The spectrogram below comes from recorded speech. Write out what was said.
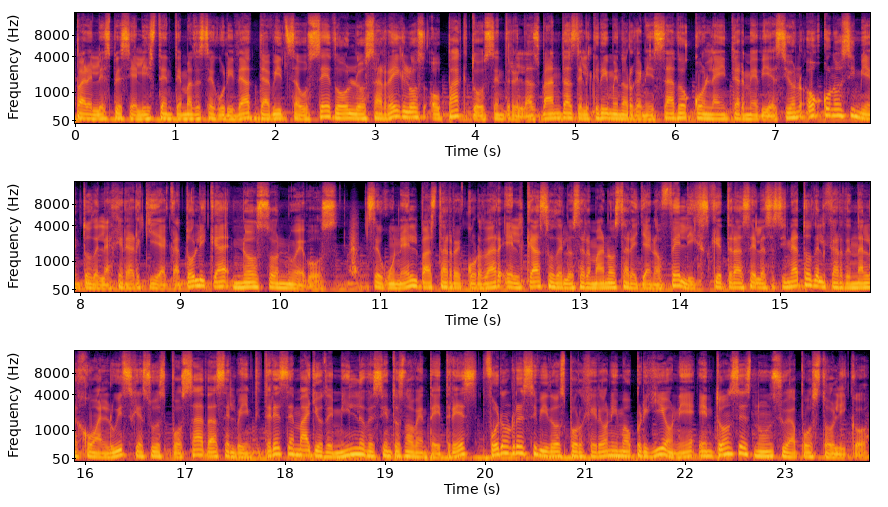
Para el especialista temas de seguridad David Saucedo, los arreglos o pactos entre las bandas del crimen organizado con la intermediación o conocimiento de la jerarquía católica no son nuevos. Según él, basta recordar el caso de los hermanos Arellano Félix, que tras el asesinato del cardenal Juan Luis Jesús Posadas el 23 de mayo de 1993 fueron recibidos por Jerónimo Prigione, entonces nuncio apostólico.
